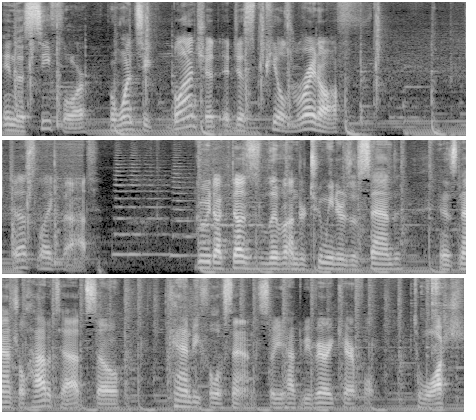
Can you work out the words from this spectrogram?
in the seafloor. But once you blanch it, it just peels right off, just like that. Geoduck does live under two meters of sand in its natural habitat, so can be full of sand. So you have to be very careful to wash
